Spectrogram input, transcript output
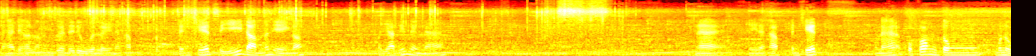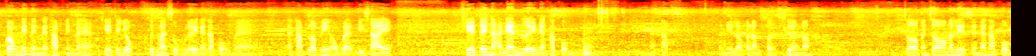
นะฮะเดี๋ยวเราให้เพื่อนๆได้ดูกันเลยนะครับ เป็นเคสสีดำนั่นเองเนาะขออนุญาตนิดหนึ่งนะนี่นะครับเป็นเคสนะฮะปกป้องตรงมนุกล้องนิดหนึ่งนะครับเห็นไหมฮะเคสจะยกขึ้นมาสูงเลยนะครับ ผมแหมนะครับรอบนี้ออกแบบดีไซน์เคสได้หนาแน่นเลยนะครับ ผมนะครับ ตอนนี้เรากำลังเปิดเครื่องเนาะ จอเป็นจอมาเลดเลยนะครับผม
